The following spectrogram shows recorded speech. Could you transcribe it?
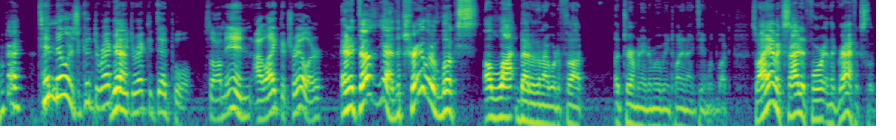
Okay. Tim Miller's a good director. Yeah. He directed Deadpool, so I'm in. I like the trailer. And it does, yeah. The trailer looks a lot better than I would have thought a Terminator movie in 2019 would look. So I am excited for it, and the graphics look,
